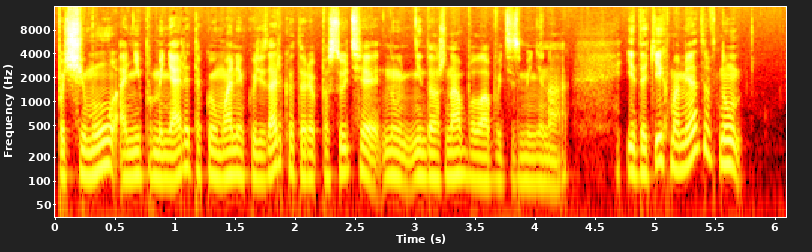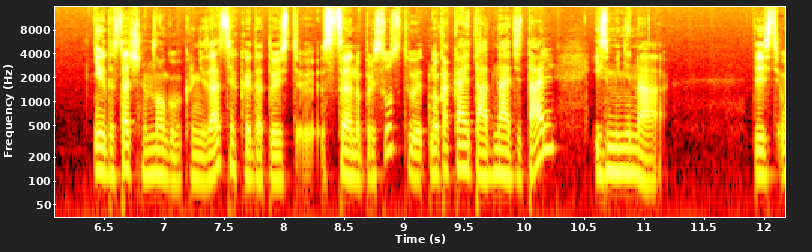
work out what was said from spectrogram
Почему они поменяли такую маленькую деталь, которая, по сути, ну, не должна была быть изменена? И таких моментов, ну, их достаточно много в экранизациях, когда, то есть, э, сцена присутствует, но какая-то одна деталь изменена. То есть у,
